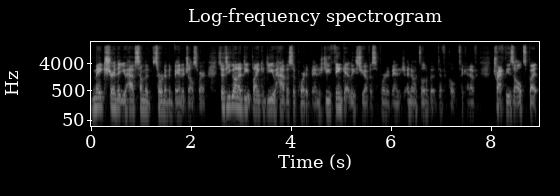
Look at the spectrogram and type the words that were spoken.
make sure that you have some sort of advantage elsewhere. So if you go on a deep flank, do you have a support advantage? Do you think at least you have a support advantage? I know it's a little bit difficult to kind of track these alts, but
